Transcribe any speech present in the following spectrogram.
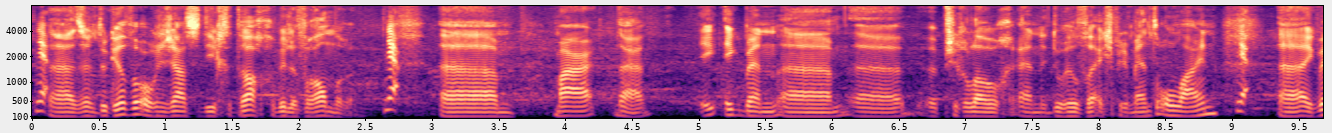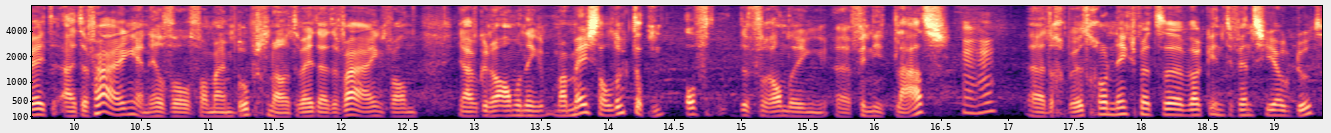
Ja. Uh, er zijn natuurlijk heel veel organisaties die gedrag willen veranderen. Ja. Um, maar nou ja, ik, ik ben uh, uh, psycholoog en ik doe heel veel experimenten online. Ja. Uh, ik weet uit ervaring, en heel veel van mijn beroepsgenoten weten uit ervaring van, ja, we kunnen allemaal dingen, maar meestal lukt dat of de verandering vindt niet plaats. Mm -hmm. er gebeurt gewoon niks met welke interventie je ook doet.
